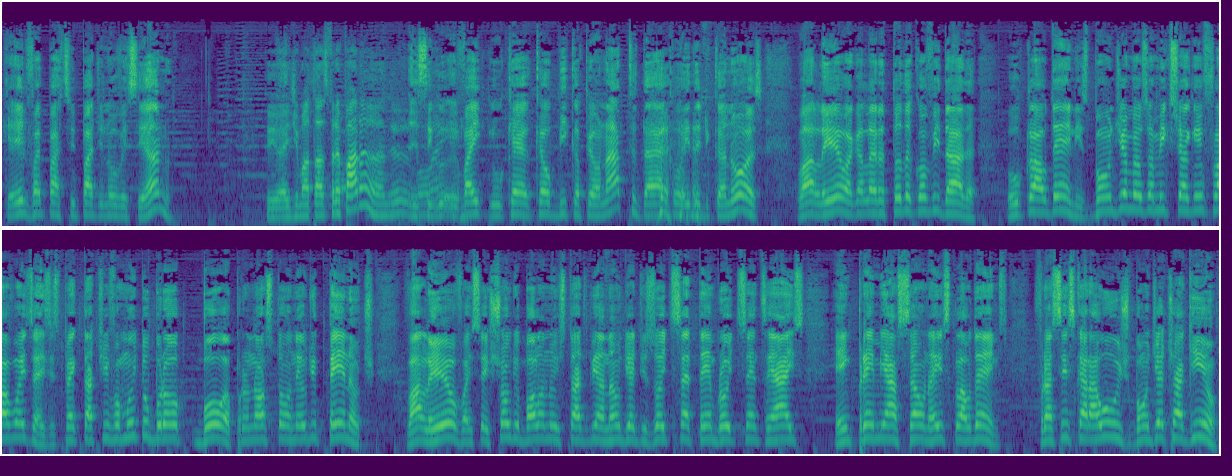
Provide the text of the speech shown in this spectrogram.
Que ele vai participar de novo esse ano? E o Edmar tá se preparando. Esse, vai, o, quer, quer o bicampeonato da corrida de canoas? Valeu, a galera toda convidada. O Claudenis, bom dia, meus amigos Thiaguinho e Flávio Moisés. Expectativa muito bro, boa pro nosso torneio de pênalti. Valeu, vai ser show de bola no Estádio Bianão, dia 18 de setembro, 800 reais em premiação, não é isso, Claudenis? Francisco Araújo, bom dia, Thiaguinho.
